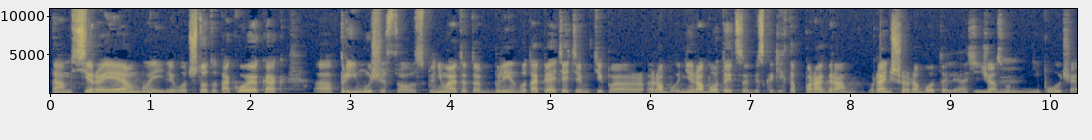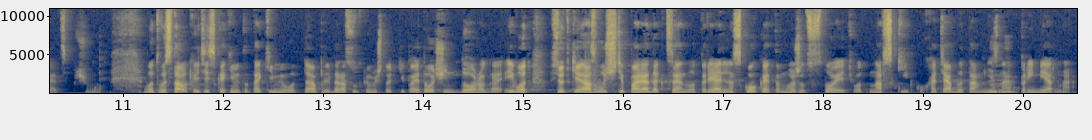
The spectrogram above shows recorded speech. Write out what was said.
там CRM или вот что-то такое как а, преимущество, воспринимают это, блин, вот опять этим типа раб, не работается без каких-то программ. Раньше работали, а сейчас mm-hmm. вот не получается почему-то. Вот вы сталкиваетесь с какими-то такими вот, да, предрассудками, что типа это очень дорого. И вот все-таки озвучите порядок цен. Вот реально сколько это может стоить? Вот на вскидку, хотя бы там, не знаю, примерно.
